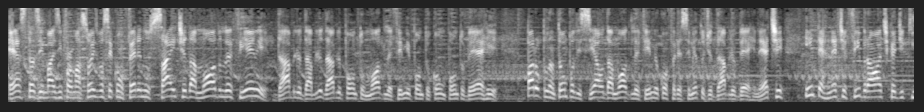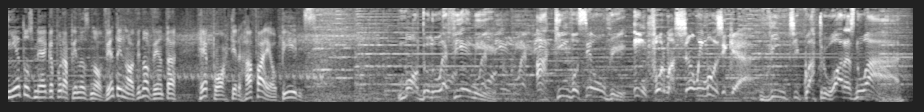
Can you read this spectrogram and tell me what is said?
Estas e mais informações você confere no site da Módulo FM, www.módulofm.com.br. Para o plantão policial da Módulo FM com oferecimento de WBRnet, internet fibra ótica de 500 mega por apenas R$ 99,90. Repórter Rafael Pires. Módulo FM. Aqui você ouve informação e música. 24 horas no ar.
